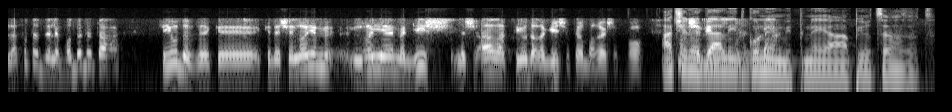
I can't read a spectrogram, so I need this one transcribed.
לעשות את זה, לבודד את הציוד הזה כדי שלא יהיה, לא יהיה נגיש לשאר הציוד הרגיש יותר ברשת. עד שנדע להתגונן מפני הפרצה הזאת.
